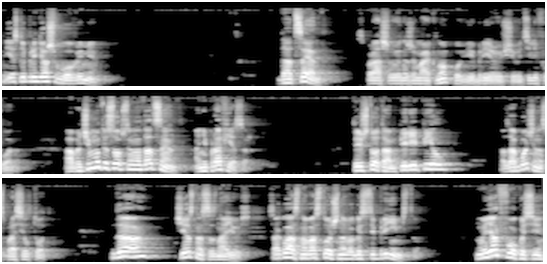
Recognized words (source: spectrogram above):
если придешь вовремя. «Доцент», – спрашиваю, нажимая кнопку вибрирующего телефона. «А почему ты, собственно, доцент, а не профессор?» «Ты что там, перепил?» – озабоченно спросил тот. «Да, честно сознаюсь, согласно восточного гостеприимства. Но я в фокусе.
